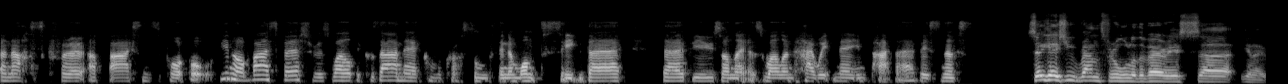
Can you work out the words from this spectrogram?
and ask for advice and support, but you know, vice versa as well, because I may come across something and want to seek their their views on it as well and how it may impact their business. So yeah, as you ran through all of the various uh, you know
